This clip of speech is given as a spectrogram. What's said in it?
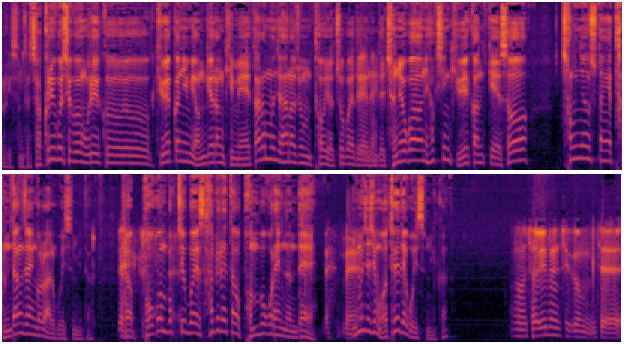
알겠습니다. 자, 그리고 지금 우리 그 기획관님 연결한 김에 다른 문제 하나 좀 더 여쭤봐야 되는데 전여관 혁신 기획관께서 청년 수당의 담당자인 걸로 알고 있습니다. 자, 보건복지부에서 합의를 했다고 번복을 했는데 네. 네. 이 문제 지금 어떻게 되고 있습니까? 어, 저희는 지금 이제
